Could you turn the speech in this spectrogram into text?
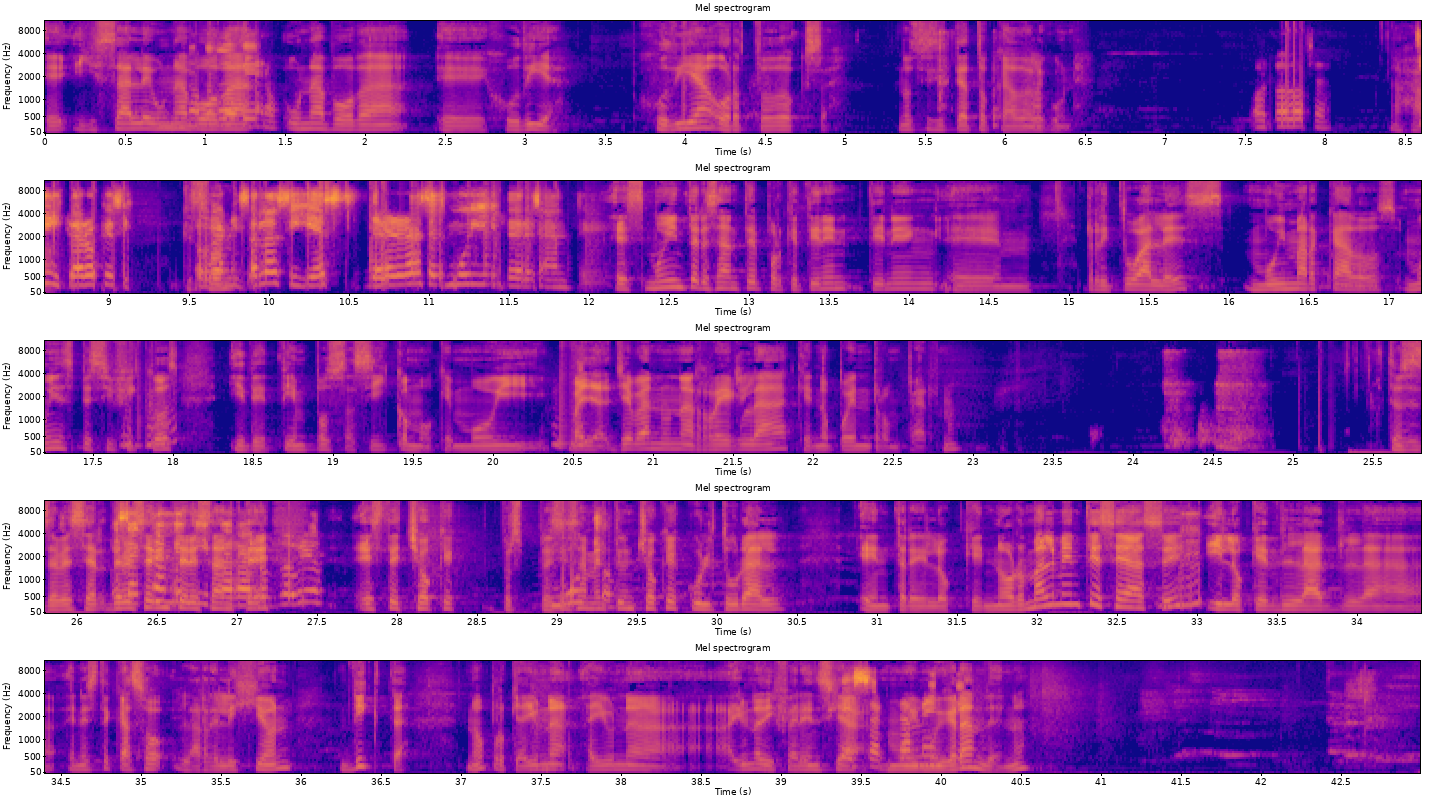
eh, y sale una boda, una boda eh, judía, judía ortodoxa. No sé si te ha tocado alguna. Ortodoxa. Sí, claro que sí. Organizarlas y es, de es muy interesante. Es muy interesante porque tienen, tienen em, rituales muy marcados, muy específicos y de tiempos así como que muy, vaya, llevan una regla que no pueden romper, ¿no? Entonces debe ser, debe ser interesante este choque, pues precisamente un choque cultural entre lo que normalmente se hace y lo que la, en este caso la religión dicta, ¿no? Porque hay una, hay una, hay una diferencia muy, muy grande, ¿no?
